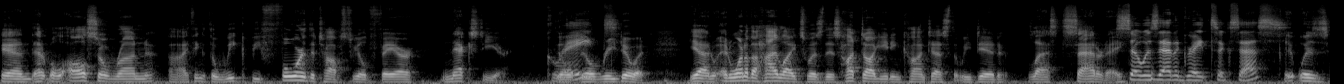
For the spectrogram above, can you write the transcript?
and that will also run uh, I think the week before the Topsfield Fair next year. Great. They'll, they'll redo it. Yeah, and, and one of the highlights was this hot dog eating contest that we did last Saturday. So was that a great success? It was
